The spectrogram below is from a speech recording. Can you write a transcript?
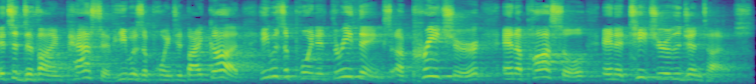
It's a divine passive. He was appointed by God. He was appointed three things a preacher, an apostle, and a teacher of the Gentiles.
